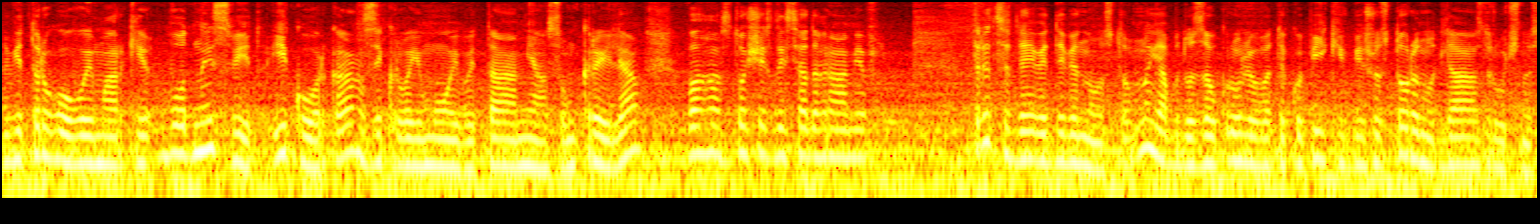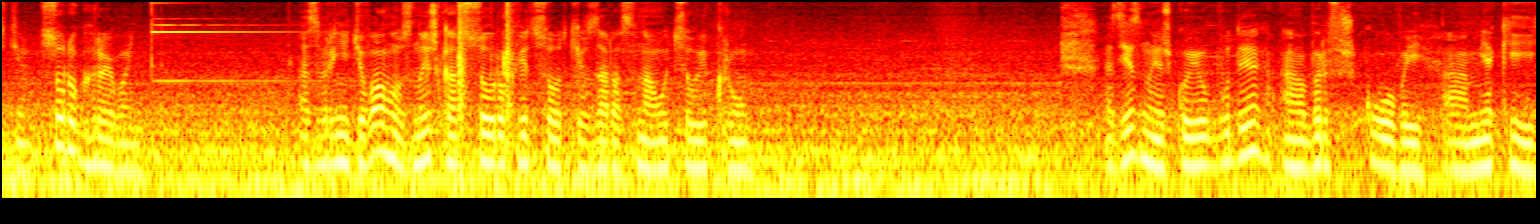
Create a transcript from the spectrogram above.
Від торгової марки Водний світ і корка з ікрою мойви та м'ясом криля, вага 160 грамів. 39,90. Ну я буду заокруглювати копійки в більшу сторону для зручності. 40 гривень. А Зверніть увагу, знижка 40% зараз на оцю ікру. Зі знижкою буде вершковий м'який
